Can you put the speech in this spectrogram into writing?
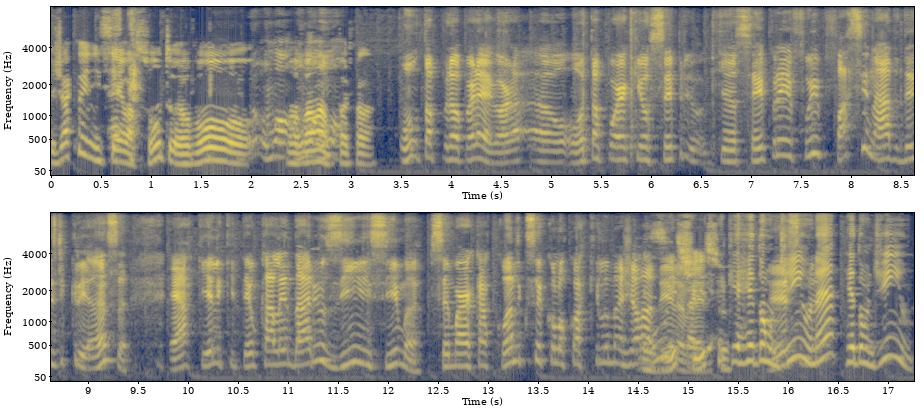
Já que eu iniciei é. o assunto, eu vou. Uma, uma, Vamos lá, uma, pode falar. Um top, não, pera aí, agora, o Tupperware que eu sempre que eu sempre fui fascinado desde criança é aquele que tem o calendáriozinho em cima, pra você marcar quando que você colocou aquilo na geladeira, velho. Isso. Que é redondinho, Esse, né? Redondinho.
